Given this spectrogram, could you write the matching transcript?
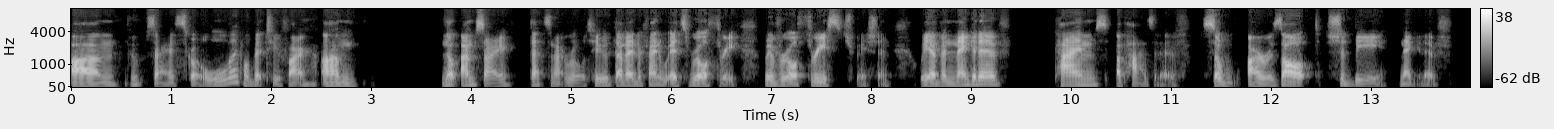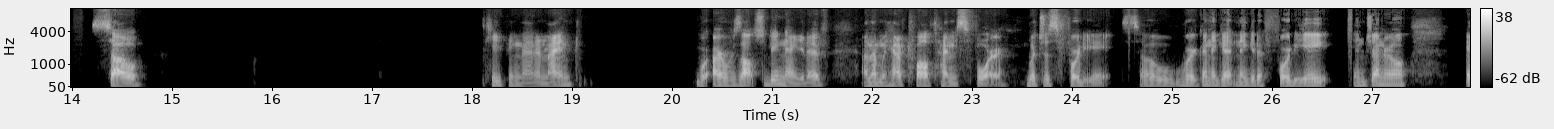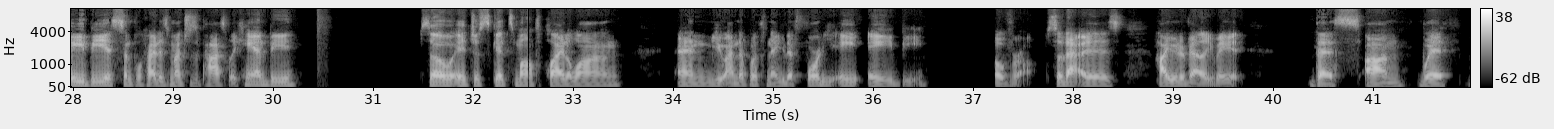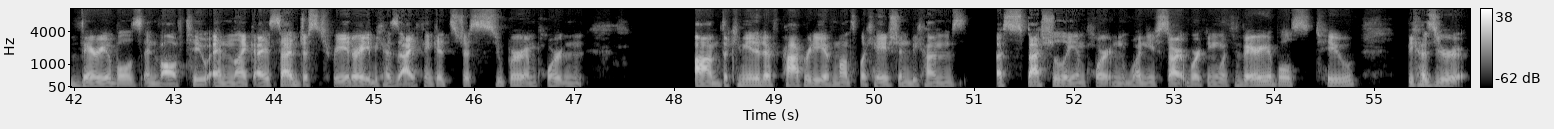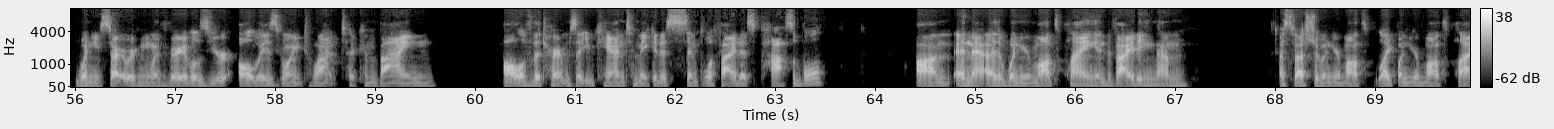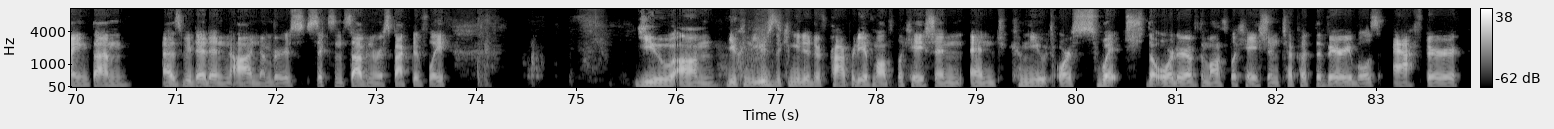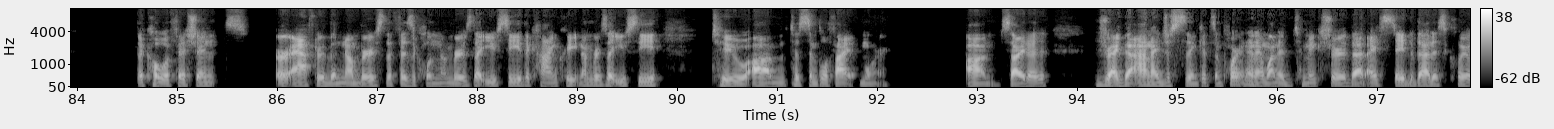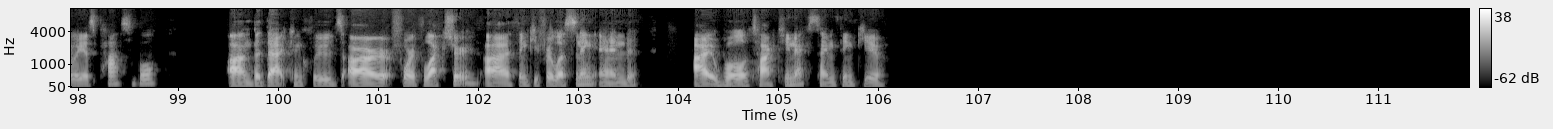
Um, oops, sorry, I scrolled a little bit too far. Um, no, I'm sorry, that's not rule two that I defined. It's rule three. We have rule three situation. We have a negative times a positive. So our result should be negative. So keeping that in mind, our result should be negative. And then we have 12 times 4, which is 48. So we're going to get negative 48 in general. AB is simplified as much as it possibly can be. So it just gets multiplied along and you end up with negative 48AB overall. So that is how you'd evaluate this um, with variables involved too. And like I said, just to reiterate, because I think it's just super important, um, the commutative property of multiplication becomes especially important when you start working with variables too, because you're when you start working with variables, you're always going to want to combine all of the terms that you can to make it as simplified as possible. Um, and that uh, when you're multiplying and dividing them, especially when you're multi- like when you're multiplying them as we did in uh, numbers six and seven respectively you um, you can use the commutative property of multiplication and commute or switch the order of the multiplication to put the variables after the coefficients or after the numbers the physical numbers that you see the concrete numbers that you see to um, to simplify it more um, sorry to drag that on. I just think it's important, and I wanted to make sure that I stated that as clearly as possible. Um, but that concludes our fourth lecture. Uh, thank you for listening, and I will talk to you next time. Thank you.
